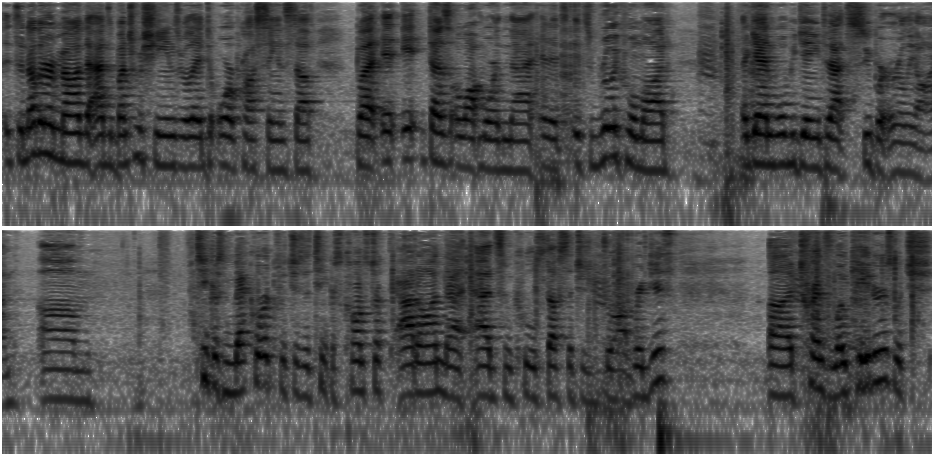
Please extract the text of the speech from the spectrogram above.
it's another mod that adds a bunch of machines related to ore processing and stuff. but it, it does a lot more than that, and it's it's a really cool mod. Again, we'll be getting to that super early on. Um, Tinker's Mechworks, which is a Tinker's Construct add-on that adds some cool stuff such as drawbridges. Uh, Translocators, which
